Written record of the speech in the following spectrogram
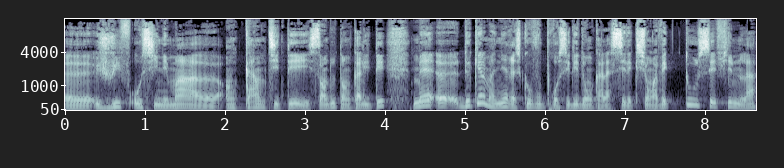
euh, juif au cinéma euh, en quantité et sans doute en qualité. Mais euh, de quelle manière est-ce que vous procédez donc à la sélection avec tous ces films là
